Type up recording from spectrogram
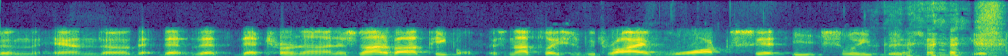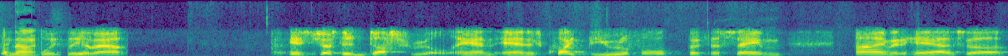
and and uh, that, that that that turn on. It's not about people. It's not places we drive, walk, sit, eat, sleep. It's, it's No. completely about. It's just industrial and and it's quite beautiful, but at the same time, it has uh,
